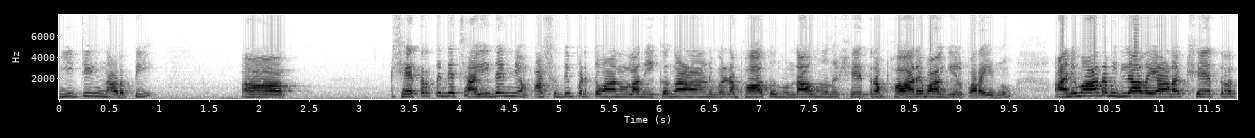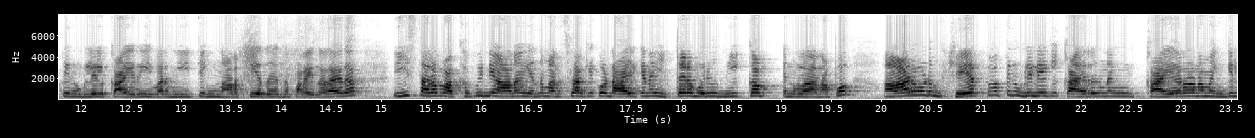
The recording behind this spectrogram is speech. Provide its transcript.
മീറ്റിംഗ് നടത്തി ക്ഷേത്രത്തിന്റെ ചൈതന്യം അശുദ്ധിപ്പെടുത്തുവാനുള്ള നീക്കങ്ങളാണ് ഇവരുടെ ഭാഗത്തു നിന്നുണ്ടാകുന്നതെന്ന് ക്ഷേത്ര ഭാരവാഹികൾ പറയുന്നു. അനുവാദമില്ലാതെയാണ് ക്ഷേത്രത്തിനുള്ളിൽ കയറി ഇവർ മീറ്റിംഗ് നടത്തിയത് എന്ന് പറയുന്നത്. അതായത് ഈ സ്ഥലം വഖഫിന്റെയാണ് എന്ന് മനസ്സിലാക്കിക്കൊണ്ടായിരിക്കണം ഇത്തരം ഒരു നീക്കം എന്നുള്ളതാണ്. അപ്പോൾ ആരോടും ക്ഷേത്രത്തിനുള്ളിലേക്ക് കയറണ കയറണമെങ്കിൽ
